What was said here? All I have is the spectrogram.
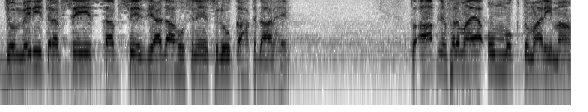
جو میری طرف سے سب سے زیادہ حسن سلوک کا حقدار ہے؟ تو آپ نے فرمایا، امک تمہاری ماں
